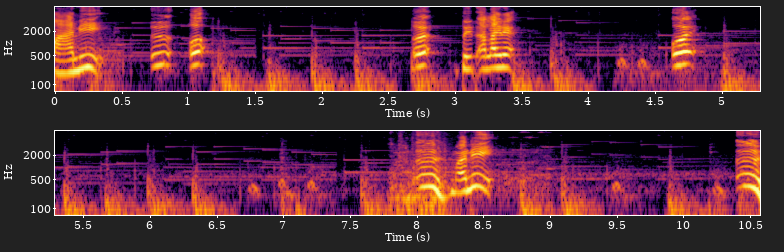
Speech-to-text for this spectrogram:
มานี่ เออเออเอ้ยติดอะไรเนี่ย เอ้ยเออมานี่เออ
